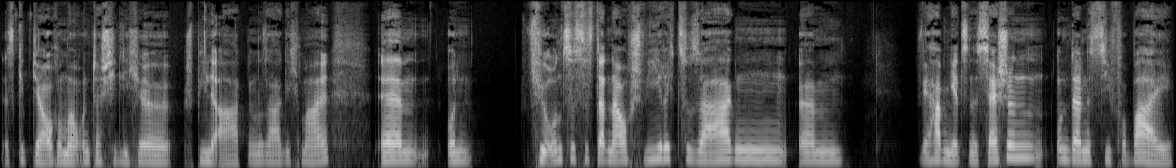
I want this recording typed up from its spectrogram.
Es gibt ja auch immer unterschiedliche Spielearten, sage ich mal. Ähm, und für uns ist es dann auch schwierig zu sagen, ähm, wir haben jetzt eine Session und dann ist sie vorbei.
